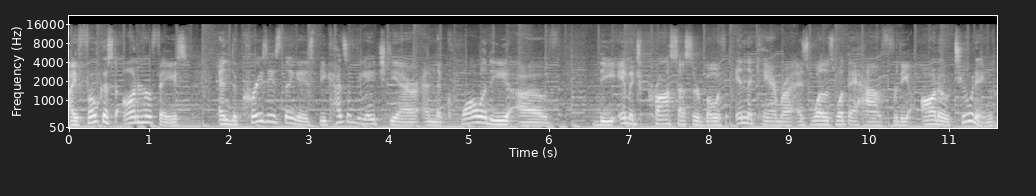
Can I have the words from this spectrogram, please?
I focused on her face, and the craziest thing is because of the HDR and the quality of the image processor both in the camera as well as what they have for the auto tuning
